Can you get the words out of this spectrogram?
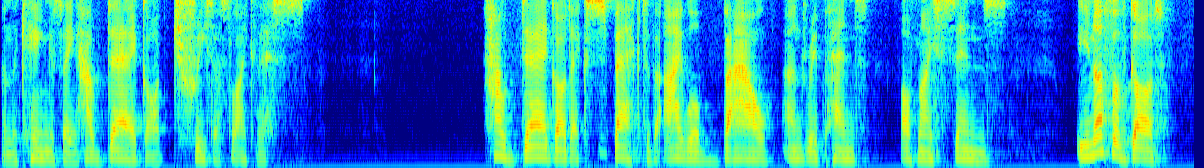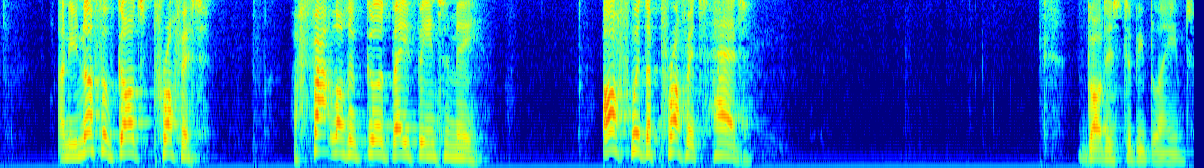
And the king is saying, How dare God treat us like this? How dare God expect that I will bow and repent of my sins? Enough of God and enough of God's prophet. A fat lot of good they've been to me. Off with the prophet's head. God is to be blamed.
